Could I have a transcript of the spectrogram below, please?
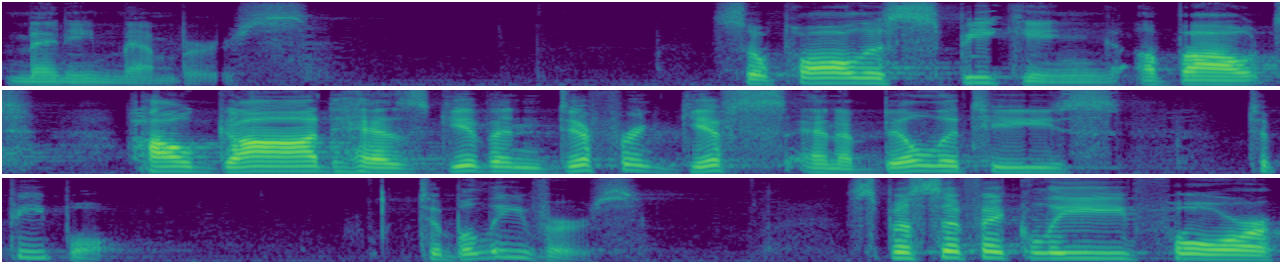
many members. So, Paul is speaking about how God has given different gifts and abilities to people, to believers, specifically for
